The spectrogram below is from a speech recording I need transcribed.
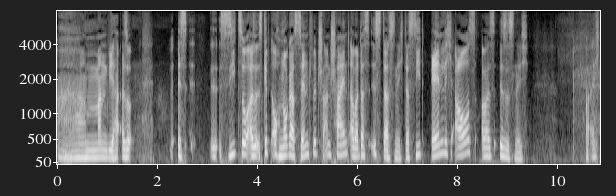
Ah, Mann, wie, also es, es sieht so, also es gibt auch Nogger Sandwich anscheinend, aber das ist das nicht. Das sieht ähnlich aus, aber es ist es nicht. War echt,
